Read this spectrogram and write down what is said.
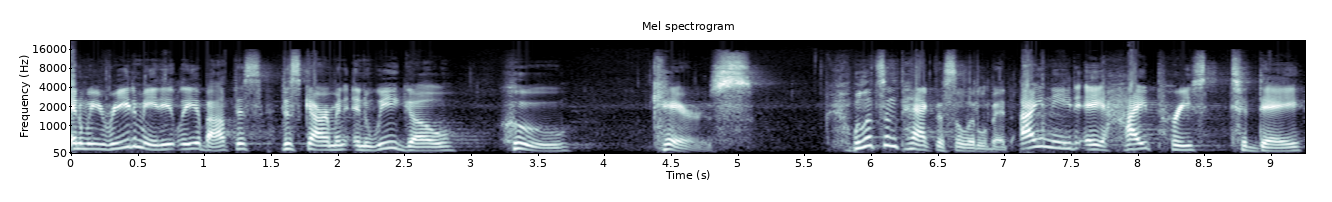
And we read immediately about this, this garment and we go, Who cares? Well, let's unpack this a little bit. I need a high priest today,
